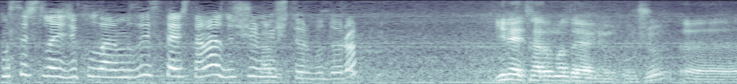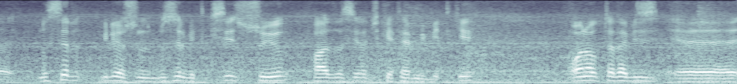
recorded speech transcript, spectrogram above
mısır silajı kullanımımızı ister istemez düşürmüştür bu durum. Yine tarıma dayanıyor ucu. Ee, mısır biliyorsunuz mısır bitkisi suyu fazlasıyla tüketen bir bitki. O noktada biz e,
